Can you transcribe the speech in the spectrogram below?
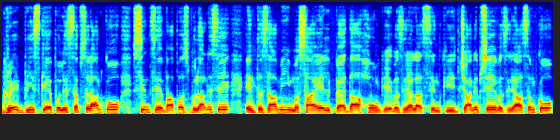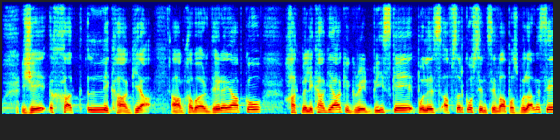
ग्रेड बीस के पुलिस अफसरान को सिंध से वापस बुलाने से इंतजामी मसाइल पैदा होंगे। वजी अला सिंध की जानब से वजी अजम को ये ख़त लिखा गया। आम खबर दे रहे हैं आपको, ख़त में लिखा गया कि ग्रेड बीस के पुलिस अफसर को सिंध से वापस बुलाने से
